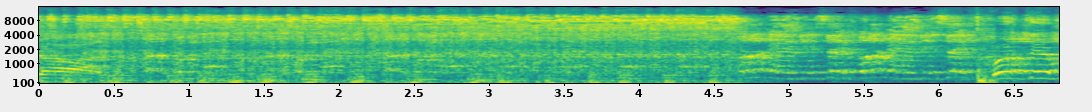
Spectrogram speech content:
God. Fuck that!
